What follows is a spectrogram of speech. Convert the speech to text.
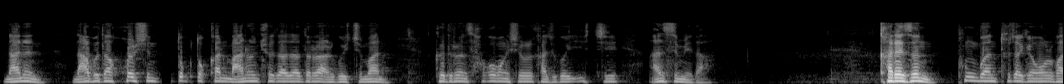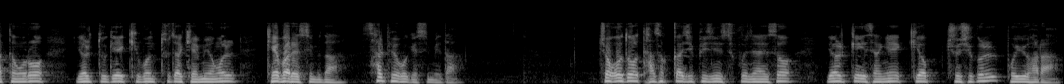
나는 나보다 훨씬 똑똑한 많은 투자자들을 알고 있지만 그들은 사고방식을 가지고 있지 않습니다. 카렛은 풍부한 투자 경험을 바탕으로 12개의 기본 투자 개명을 개발했습니다. 살펴보겠습니다. 적어도 5가지 비즈니스 분야에서 10개 이상의 기업 주식을 보유하라.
